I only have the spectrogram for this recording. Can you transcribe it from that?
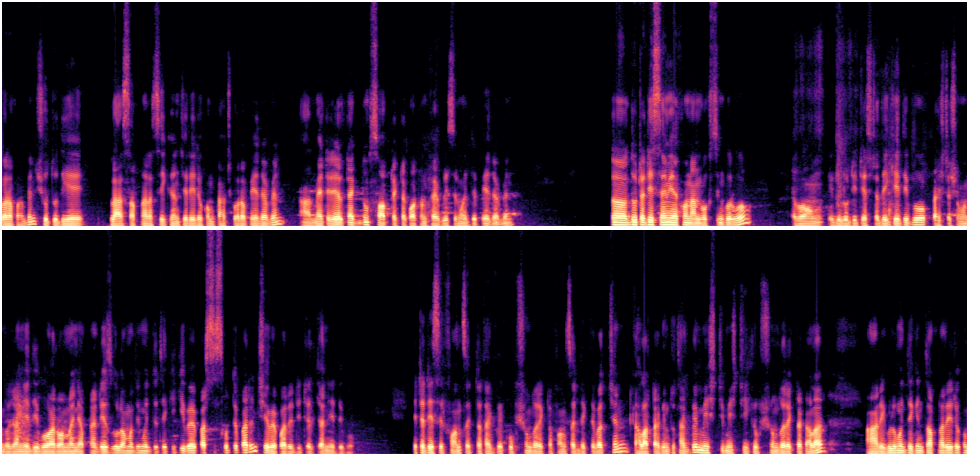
করা পাবেন। সুতো দিয়ে প্লাস আপনারা সিকোয়েন্সের এরকম কাজ করা পেয়ে যাবেন। আর ম্যাটেরিয়ালটা একদম সফট একটা কটন ফ্যাব্রিক্সের মধ্যে পেয়ে যাবেন। তো দুটা ড্রেস আমি এখন আনবক্সিং করব। এবং এগুলো ডিটেলসটা দেখিয়ে দিব প্রাইসটা সম্বন্ধে জানিয়ে দিব, আর অনলাইনে আপনার ড্রেসগুলো আমাদের মধ্যে থেকে কীভাবে পারচেস করতে পারেন সে ব্যাপারে ডিটেল জানিয়ে দেব। এটা ড্রেসের ফ্রন্ট সাইডটা থাকবে, খুব সুন্দর একটা ফ্রন্ট সাইড দেখতে পাচ্ছেন। কালারটা কিন্তু থাকবে মিষ্টি মিষ্টি, খুব সুন্দর একটা কালার আর এগুলোর মধ্যে কিন্তু আপনার এরকম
